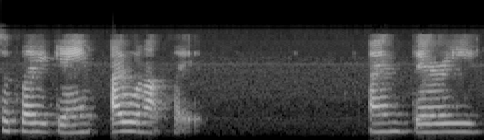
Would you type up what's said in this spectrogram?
to play a game, I will not play it. I'm very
